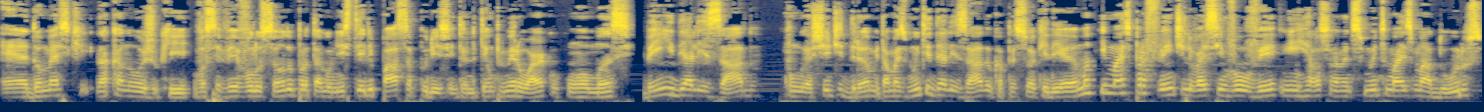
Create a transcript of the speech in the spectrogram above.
é Domestic Nakanojo, que você vê a evolução do protagonista e ele passa por isso. Então ele tem um primeiro arco com um romance bem idealizado, com, é cheio de drama e tal, mas muito idealizado com a pessoa que ele ama. E mais pra frente ele vai se envolver em relacionamentos muito mais maduros,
